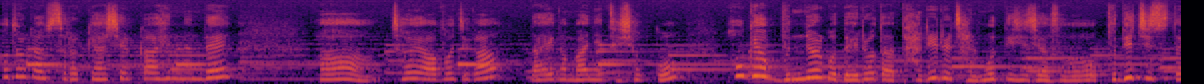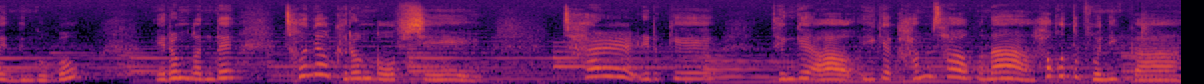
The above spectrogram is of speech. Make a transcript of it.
호들갑스럽게 하실까 했는데 아 저희 아버지가 나이가 많이 드셨고 혹여 문 열고 내려다 다리를 잘못 뒤지셔서 부딪힐 수도 있는 거고 이런 건데 전혀 그런 거 없이 잘 이렇게 된 게 아 이게 감사하구나 하고 또 보니까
